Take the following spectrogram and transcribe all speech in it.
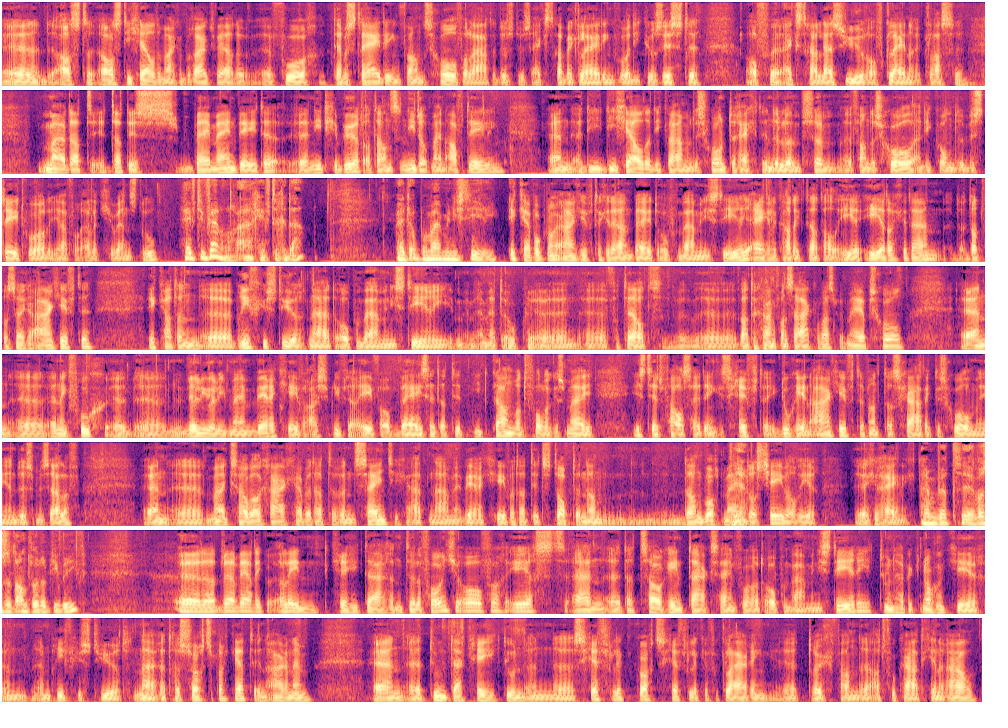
Uh, als, als, die gelden maar gebruikt werden uh, voor, ter bestrijding van schoolverlaten. Dus, dus extra begeleiding voor die cursisten of extra lesuren of kleinere klassen. Maar dat, dat is bij mijn weten niet gebeurd, althans niet op mijn afdeling. En die, die gelden die kwamen dus gewoon terecht in de lump sum van de school... en die konden besteed worden ja, voor elk gewenst doel. Heeft u verder nog aangifte gedaan? Het Openbaar Ministerie? Ik heb ook nog aangifte gedaan bij het Openbaar Ministerie. Eigenlijk had ik dat al eerder gedaan. Dat wil zeggen aangifte. Ik had een uh, brief gestuurd naar het Openbaar Ministerie... met ook uh, uh, verteld wat de gang van zaken was bij mij op school. En, en ik vroeg, willen jullie mijn werkgever alsjeblieft daar even op wijzen... dat dit niet kan, want volgens mij is dit valsheid in geschriften. Ik doe geen aangifte, want daar schaad ik de school mee en dus mezelf... En, uh, maar ik zou wel graag hebben dat er een seintje gaat naar mijn werkgever... dat dit stopt. En dan, dan wordt mijn dossier wel weer uh, gereinigd. En wat uh, was het antwoord op die brief? dat, daar werd ik, alleen kreeg ik daar een telefoontje over eerst. En dat zou geen taak zijn voor het Openbaar Ministerie. Toen heb ik nog een keer een, een brief gestuurd naar het ressortsparket in Arnhem. En toen, daar kreeg ik toen een schriftelijk, kort schriftelijke verklaring terug van de advocaat-generaal...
